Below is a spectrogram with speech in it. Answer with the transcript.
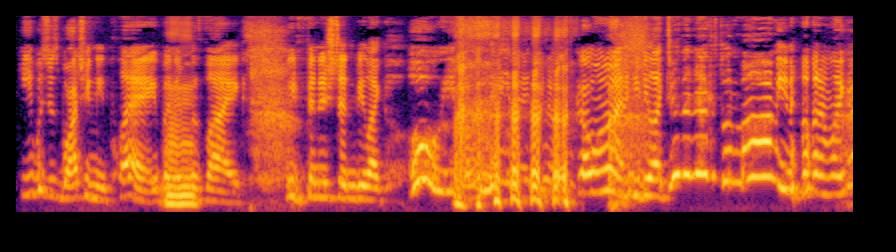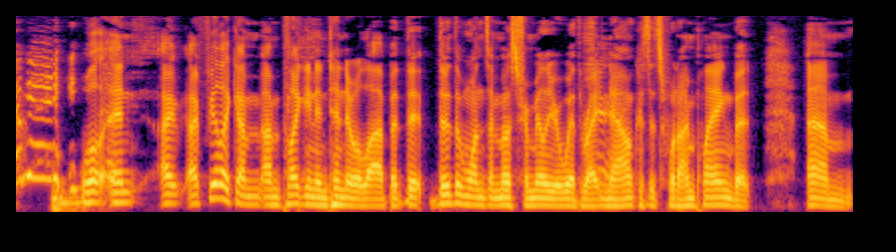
he was just watching me play, but Mhm. it was like we'd finished it and be like, "Oh, you know, we made it. You know, let's go on." And he'd be like, "Do the next one, mom." You know, and I'm like, "Okay." well, and I, I feel like I'm I'm plugging Nintendo a lot, but the, they're the ones I'm most familiar with right Sure. now because it's what I'm playing. But um,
